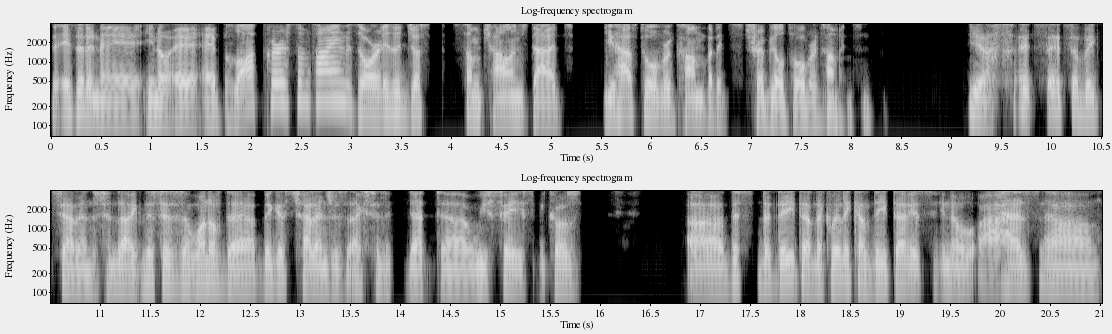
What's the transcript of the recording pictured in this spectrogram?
is it an a you know a, a blocker sometimes, or is it just some challenge that you have to overcome, but it's trivial to overcome it? Yes, it's it's a big challenge. Like this is uh, one of the biggest challenges actually that uh, we face because uh, this the data, the clinical data is you know uh, has um,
